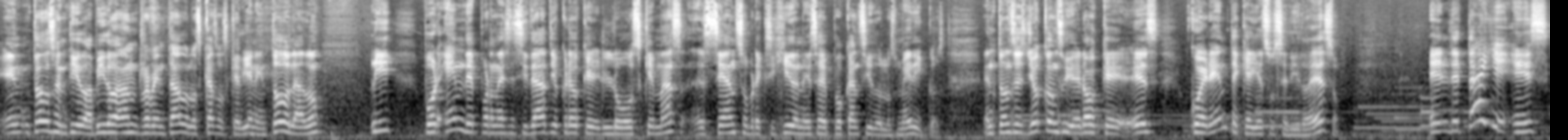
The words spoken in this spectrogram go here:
en todo sentido, ha habido, han reventado los casos que habían en todo lado. Y por ende, por necesidad, yo creo que los que más se han sobreexigido en esa época han sido los médicos. Entonces, yo considero que es coherente que haya sucedido eso. El detalle es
